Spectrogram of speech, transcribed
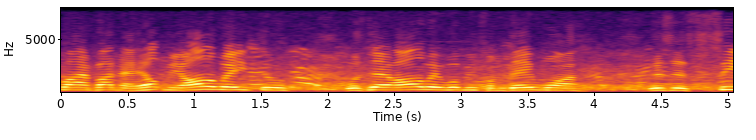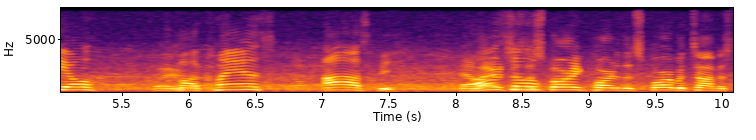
sparring partner helped me all the way through, was there all the way with me from day one. This is Seal called Clarence Osby. And Clarence also, is the sparring partner that sparred with Thomas.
